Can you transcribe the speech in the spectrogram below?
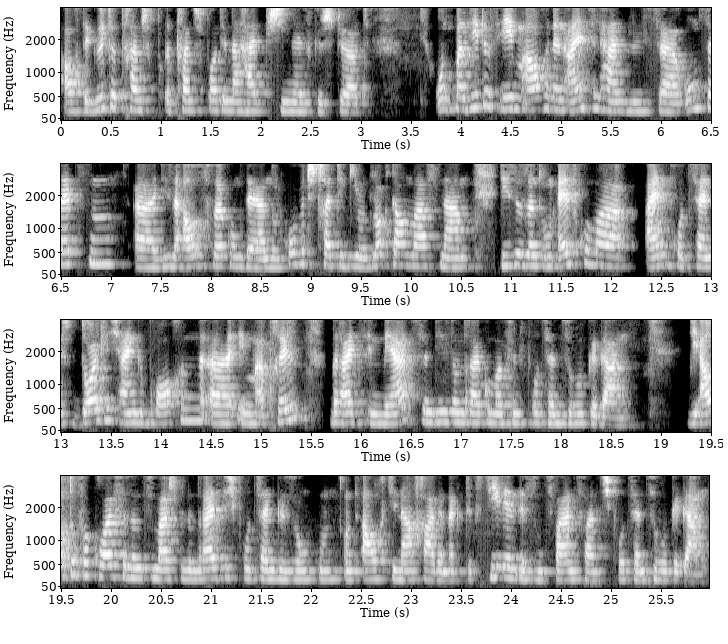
Auch der Gütertransport innerhalb China ist gestört. Und man sieht es eben auch in den Einzelhandelsumsätzen, äh, äh, diese Auswirkung der Null-Covid-Strategie und Lockdown-Maßnahmen. Diese sind um 11,1 Prozent deutlich eingebrochen äh, im April. Bereits im März sind diese um 3,5 Prozent zurückgegangen. Die Autoverkäufe sind zum Beispiel um 30 Prozent gesunken und auch die Nachfrage nach Textilien ist um 22 Prozent zurückgegangen.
